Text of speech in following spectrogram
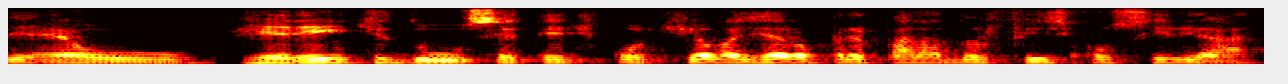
é o gerente do CT de Cotia, mas era o preparador físico auxiliar.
